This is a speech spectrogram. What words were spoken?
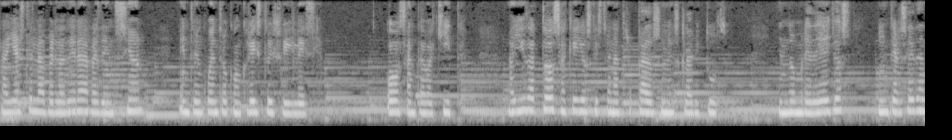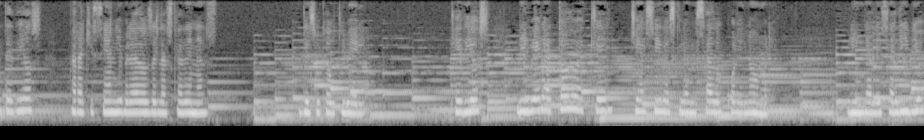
hallaste la verdadera redención en tu encuentro con Cristo y su iglesia. Oh Santa Vaquita, ayuda a todos aquellos que están atrapados en la esclavitud. En nombre de ellos, intercede ante Dios para que sean liberados de las cadenas de su cautiverio que Dios libere a todo aquel que ha sido esclavizado por el hombre. Bríndales alivio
